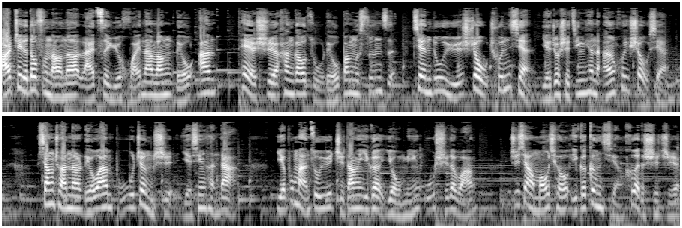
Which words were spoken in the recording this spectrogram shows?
而这个豆腐脑呢，来自于淮南王刘安，他也是汉高祖刘邦的孙子，建都于寿春县，也就是今天的安徽寿县。相传呢，刘安不务正事，野心很大，也不满足于只当一个有名无实的王，只想谋求一个更显赫的实职。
